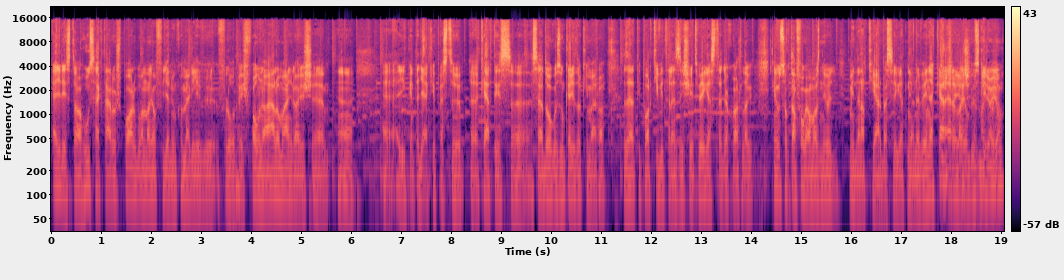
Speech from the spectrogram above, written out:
Egyrészt a 20 hektáros parkban nagyon figyelünk a meglévő flóra és fauna állományra, és egyébként egy elképesztő kertésszel dolgozunk együtt, aki már az eredeti park kivitelezését végezte gyakorlatilag. Én úgy szoktam fogalmazni, hogy minden nap kiár beszélgetni a növényekkel, erre helyes, nagyon büszkék nagyon vagyunk.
